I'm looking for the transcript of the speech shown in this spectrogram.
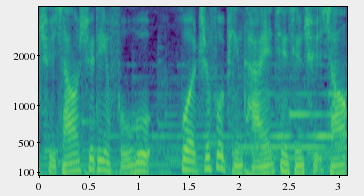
取消续订服务或支付平台进行取消。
